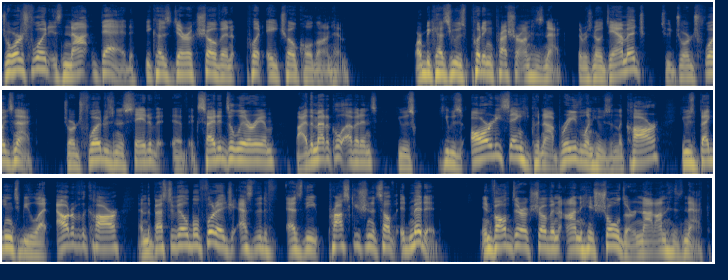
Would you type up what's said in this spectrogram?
George Floyd is not dead because Derek Chauvin put a chokehold on him or because he was putting pressure on his neck. There was no damage to George Floyd's neck. George Floyd was in a state of, of, excited delirium by the medical evidence. He was he was already saying he could not breathe when he was in the car. He was begging to be let out of the car, and the best available footage, as the as the prosecution itself admitted, involved Derek Chauvin on his shoulder, not on his neck.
